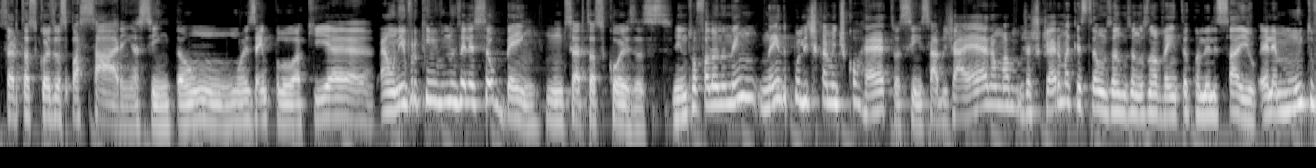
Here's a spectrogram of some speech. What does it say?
certas coisas passarem, assim. Então, um exemplo aqui é. É um livro que envelheceu bem em certas coisas. E não tô falando nem, nem do politicamente correto, assim, sabe? Já era uma. Já, já era uma questão nos anos, anos 90 quando ele saiu. Ele é muito,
